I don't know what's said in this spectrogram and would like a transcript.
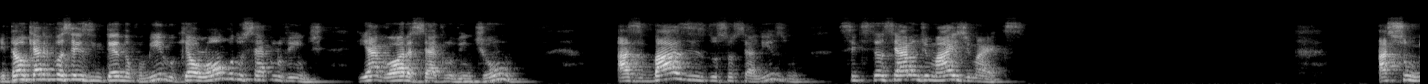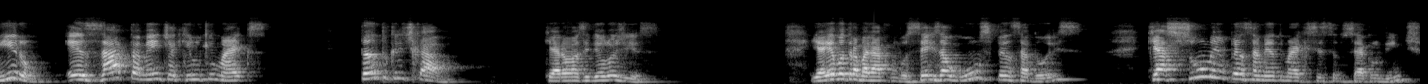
Então, eu quero que vocês entendam comigo que ao longo do século XX e agora século XXI, as bases do socialismo se distanciaram demais de Marx. Assumiram exatamente aquilo que o Marx tanto criticava, que eram as ideologias. E aí eu vou trabalhar com vocês alguns pensadores que assumem o pensamento marxista do século XX,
